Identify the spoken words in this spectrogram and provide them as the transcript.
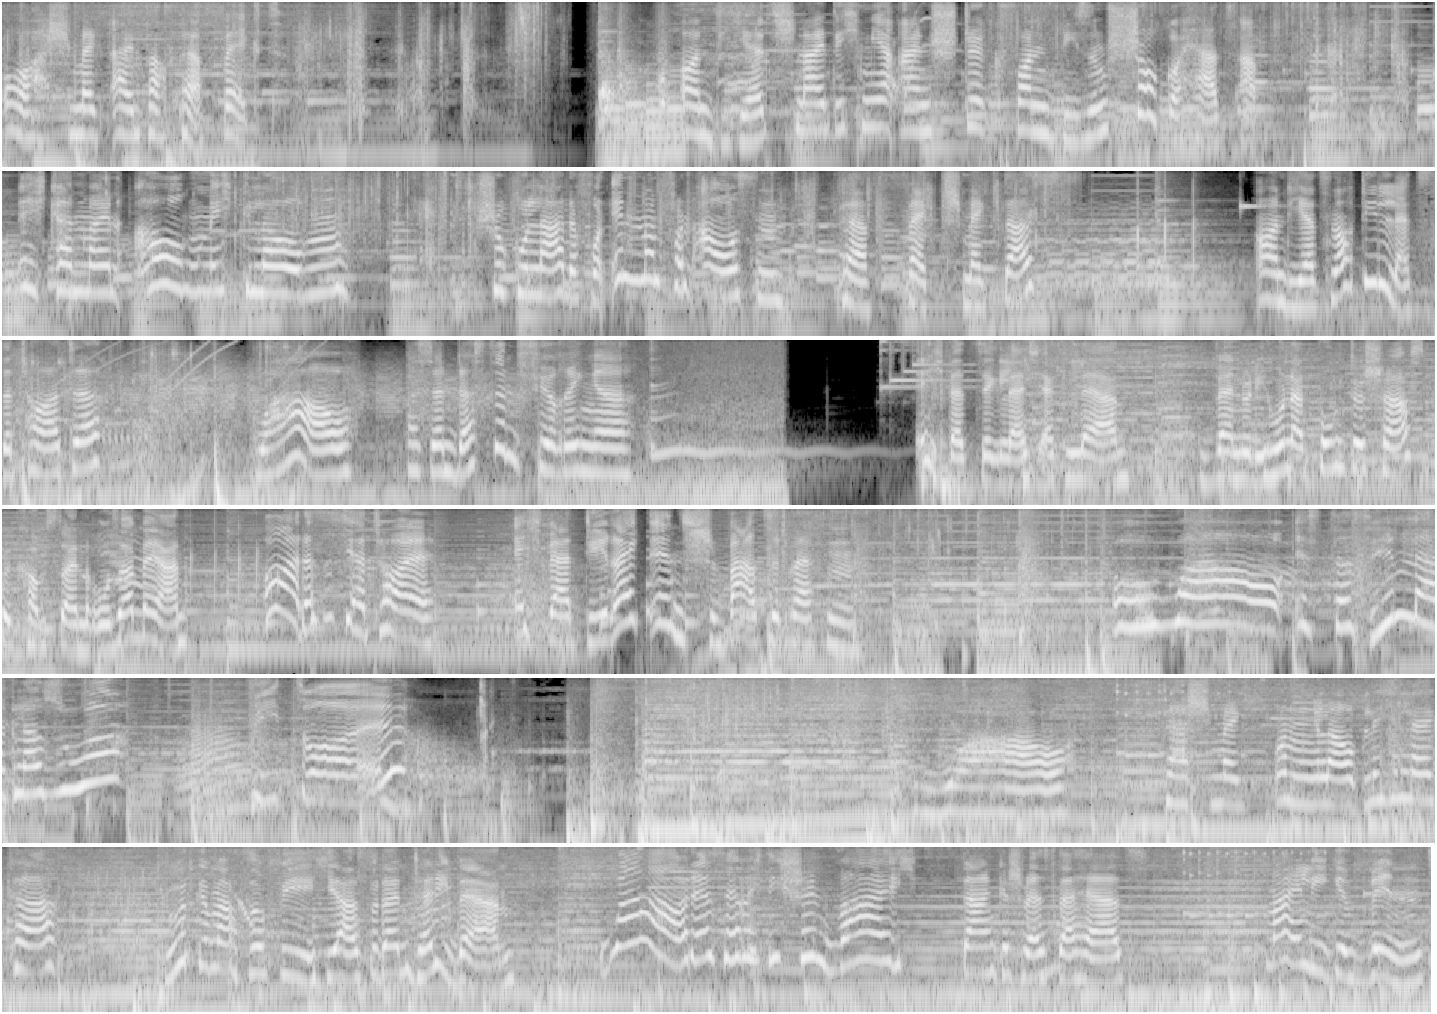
Oh, schmeckt einfach perfekt. Und jetzt schneide ich mir ein Stück von diesem Schokoherz ab. Ich kann meinen Augen nicht glauben. Schokolade von innen und von außen. Perfekt schmeckt das. Und jetzt noch die letzte Torte. Wow, was sind das denn für Ringe? Ich werde es dir gleich erklären. Wenn du die 100 Punkte schaffst, bekommst du einen rosa Bären. Oh, das ist ja toll. Ich werde direkt ins Schwarze treffen. Oh, wow. Ist das Himbeerglasur? Wie toll. Wow. Das schmeckt unglaublich lecker. Gut gemacht, Sophie. Hier hast du deinen Teddybären. Wow, der ist ja richtig schön weich. Danke, Schwesterherz. Miley gewinnt.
